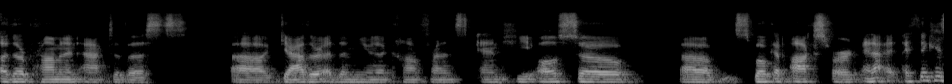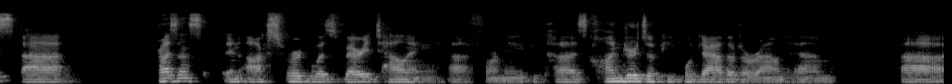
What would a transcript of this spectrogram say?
other prominent activists uh, gather at the Munich conference. And he also uh, spoke at Oxford. And I, I think his presence in Oxford was very telling uh, for me because hundreds of people gathered around him uh,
